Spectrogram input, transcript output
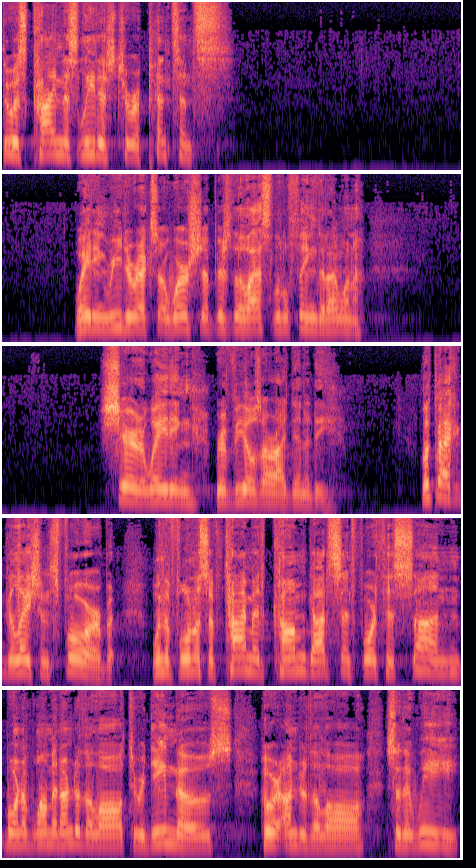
through his kindness, lead us to repentance. Waiting redirects our worship is the last little thing that I want to share. The waiting reveals our identity. Look back at Galatians 4. But when the fullness of time had come, God sent forth his Son, born of woman under the law, to redeem those who are under the law, so that we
